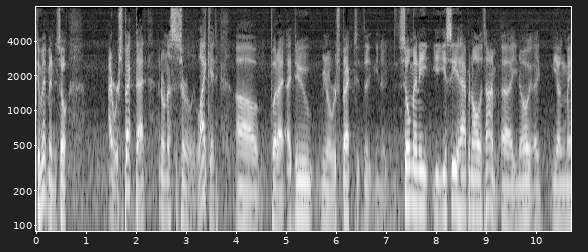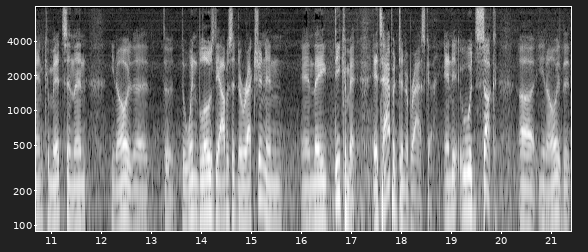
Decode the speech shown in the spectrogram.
commitment. So I respect that. I don't necessarily like it, uh, but I, I, do, you know, respect the, you know, so many. You, you see it happen all the time. Uh, you know, a young man commits, and then, you know, uh, the the wind blows the opposite direction, and and they decommit. It's happened to Nebraska, and it would suck uh, you know, it, it,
